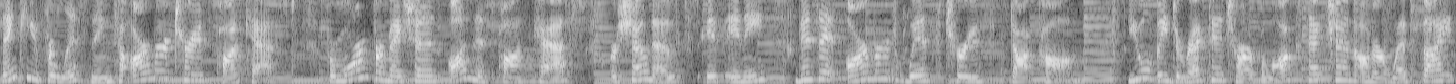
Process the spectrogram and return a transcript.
Thank you for listening to Armor Truth Podcast. For more information on this podcast or show notes, if any, visit armoredwithtruth.com. You will be directed to our blog section on our website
